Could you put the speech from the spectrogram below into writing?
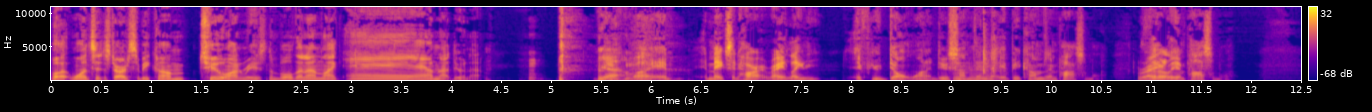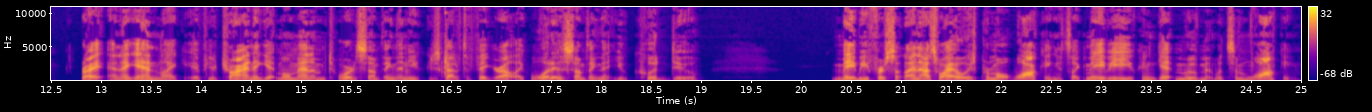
But once it starts to become too unreasonable, then I'm like, eh, I'm not doing that. yeah. Well, it, it makes it hard, right? Like if you don't want to do something, it becomes impossible. Mm-hmm. Right. Literally impossible. Right. And again, like if you're trying to get momentum towards something, then you just got to have to figure out like what is something that you could do. Maybe for some, and that's why I always promote walking. It's like maybe you can get movement with some walking.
